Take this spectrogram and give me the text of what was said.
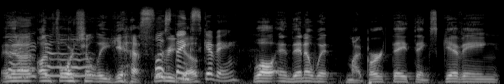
and then I, unfortunately, yes. Plus there we go. Thanksgiving. Well, and then I went my birthday, Thanksgiving.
